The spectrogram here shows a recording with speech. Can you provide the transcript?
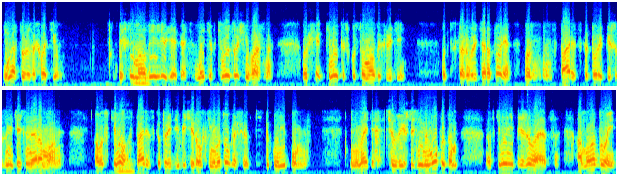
и нас тоже захватил. Пришли mm-hmm. молодые люди опять. Знаете, в кино это очень важно. Вообще, кино это искусство молодых людей. Вот, скажем, в литературе возможно старец, который пишет замечательные романы. А вот в кино mm-hmm. старец, который дебютировал в кинематографе, такого не помню. Понимаете, человек с жизненным опытом в кино не приживается. А молодой,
